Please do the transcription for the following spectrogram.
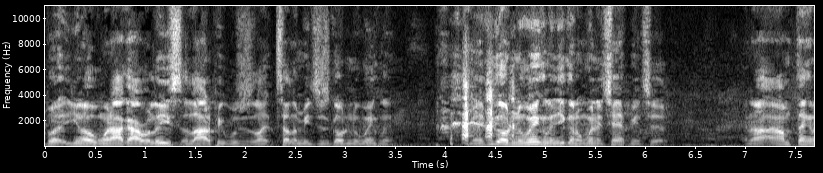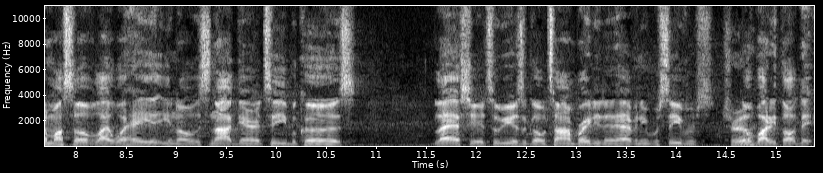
but you know, when I got released, a lot of people was just like telling me just go to New England. Man, if you go to New England, you're gonna win a championship. And I, I'm thinking to myself like, well, hey, you know, it's not guaranteed because last year, two years ago, Tom Brady didn't have any receivers. True. Nobody thought that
